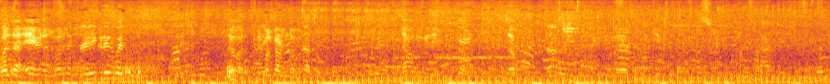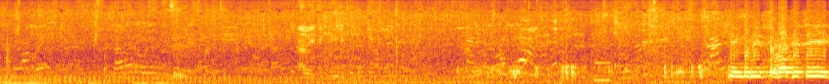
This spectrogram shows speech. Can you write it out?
वर जा ए वर जा इकडे एक बाई. काढून जाऊ वर. जा वर तुम्ही तिथे. जा. आलो इथे कोणी हिंदवी स्वराज्याचे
